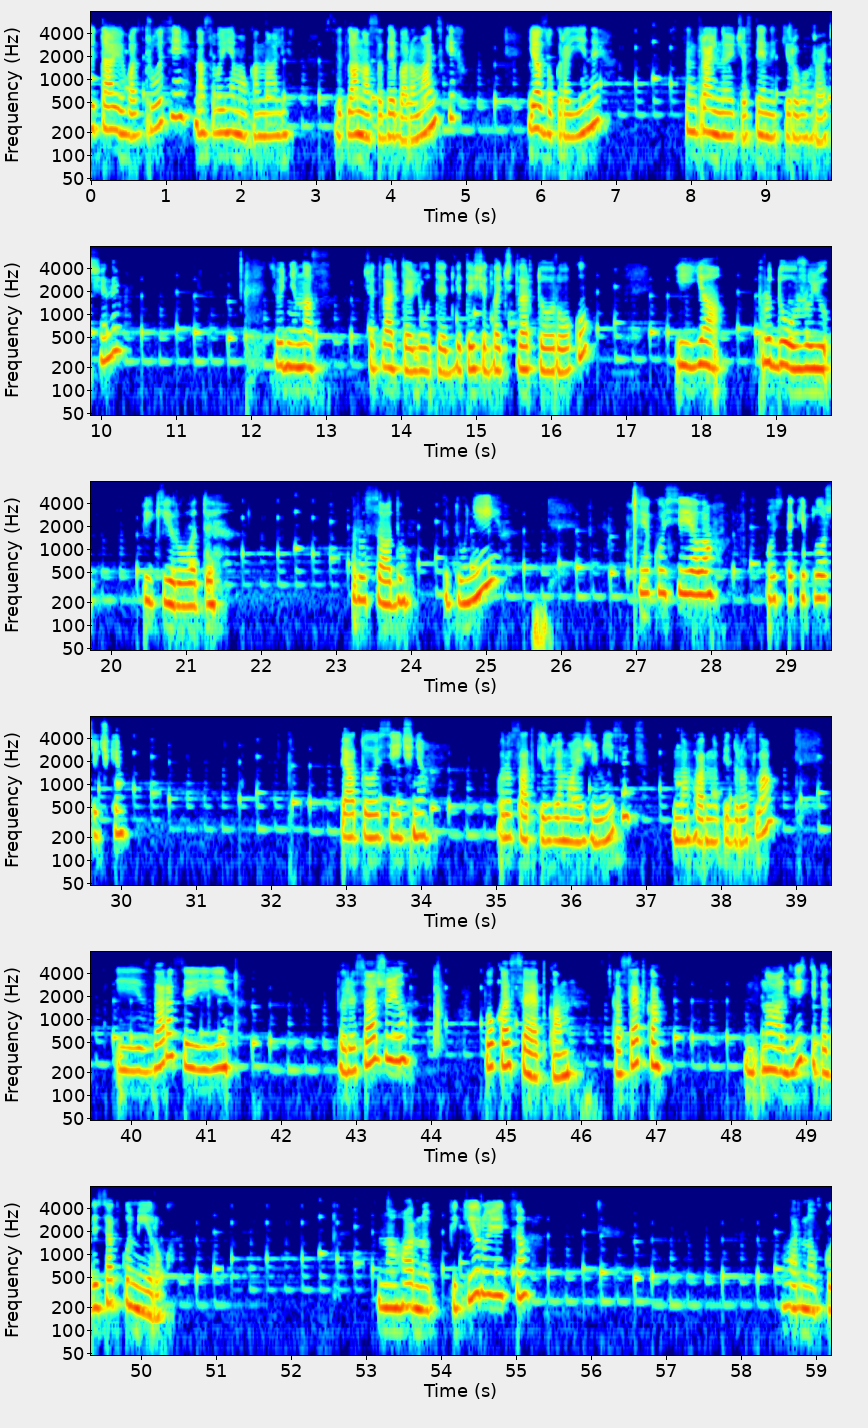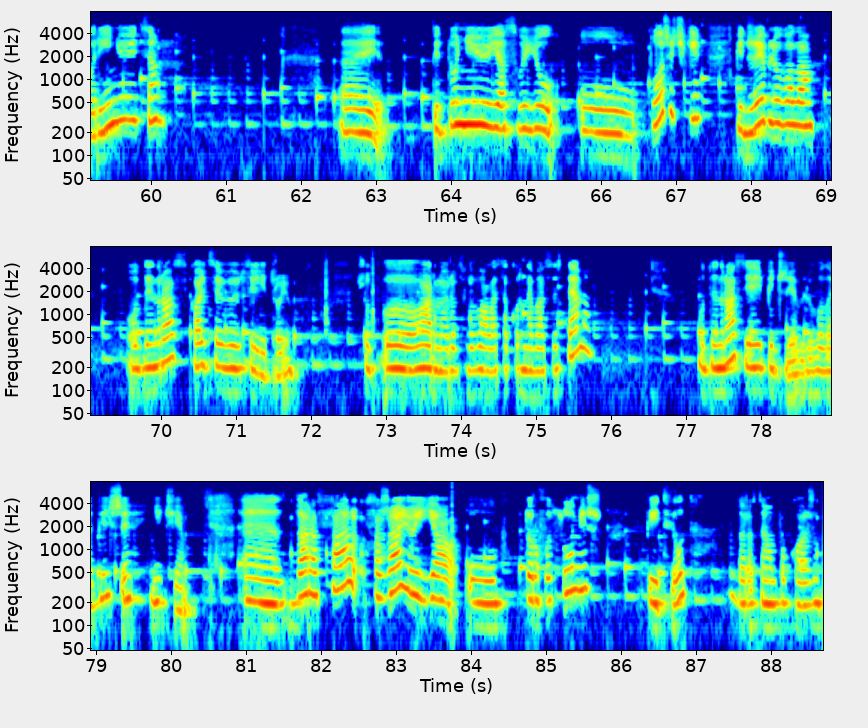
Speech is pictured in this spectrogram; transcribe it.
Вітаю вас, друзі, на своєму каналі Світлана Садиба Романських. Я з України, з центральної частини Кіровоградщини. Сьогодні в нас 4 лютого 2024 року, і я продовжую пікірувати розсаду петунії, яку сіяла. Ось такі плошечки 5 січня. Розсадки вже майже місяць, вона гарно підросла. І зараз я її пересаджую по касеткам. Касетка на 250 комірок. Вона гарно пікірується. Гарно вкорінюється. Е, Пітунію я свою у плошечки підживлювала один раз кальцієвою селітрою, щоб е, гарно розвивалася корнева система. Один раз я її підживлювала, більше нічим. Е, зараз сажаю я у торфосуміш Пітфілд. Зараз я вам покажу.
